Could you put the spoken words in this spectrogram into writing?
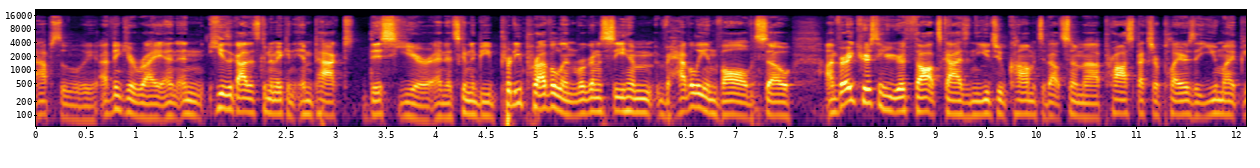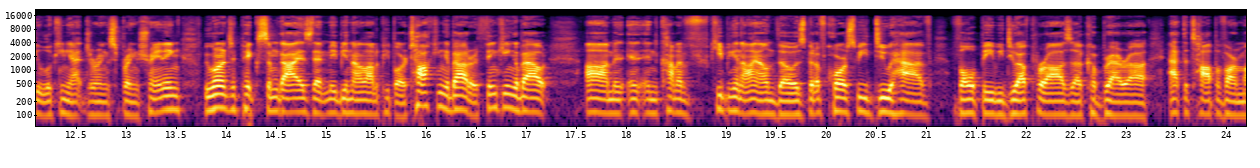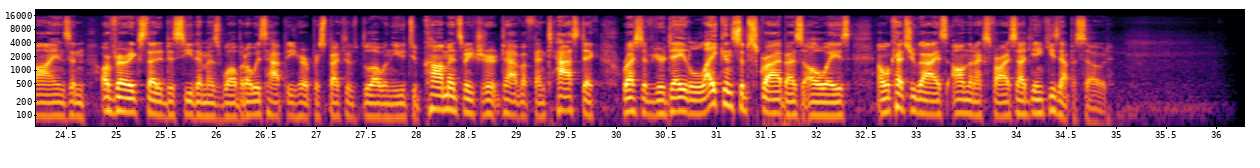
Absolutely. I think you're right. And and he's a guy that's going to make an impact this year and it's going to be pretty prevalent. We're going to see him heavily involved. So, I'm very curious to hear your thoughts guys in the YouTube comments about some uh, prospects or players that you might be looking at during spring training. We wanted to pick some guys that maybe not a lot of people are talking about or thinking about um, and, and, kind of keeping an eye on those. But of course, we do have Volpe, we do have Peraza, Cabrera at the top of our minds, and are very excited to see them as well. But always happy to hear perspectives below in the YouTube comments. Make sure to have a fantastic rest of your day. Like and subscribe as always, and we'll catch you guys on the next Fireside Yankees episode.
